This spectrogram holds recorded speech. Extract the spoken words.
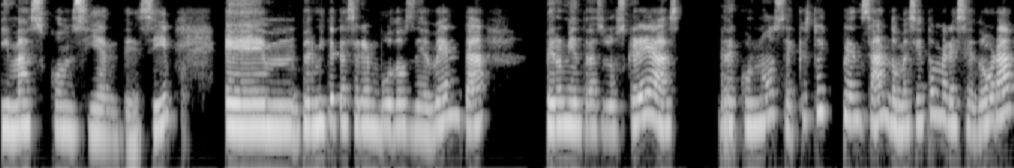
y más consciente, ¿sí? Em, permítete hacer embudos de venta, pero mientras los creas, reconoce qué estoy pensando, me siento merecedora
